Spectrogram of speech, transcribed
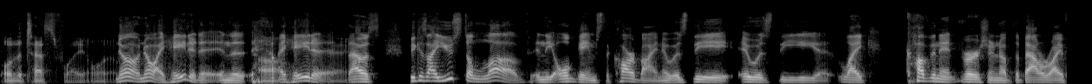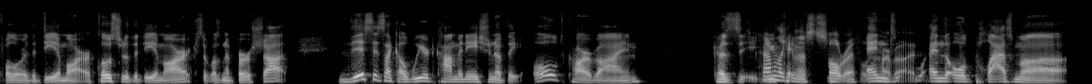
or the test flight or whatever. No, no, I hated it in the Oh, I hated okay. it. That was because I used to love in the old games the carbine. It was the it was the like covenant version of the battle rifle or the DMR, closer to the DMR because it wasn't a burst shot. This is like a weird combination of the old carbine because kind of like an assault rifle and carbine. and the old plasma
